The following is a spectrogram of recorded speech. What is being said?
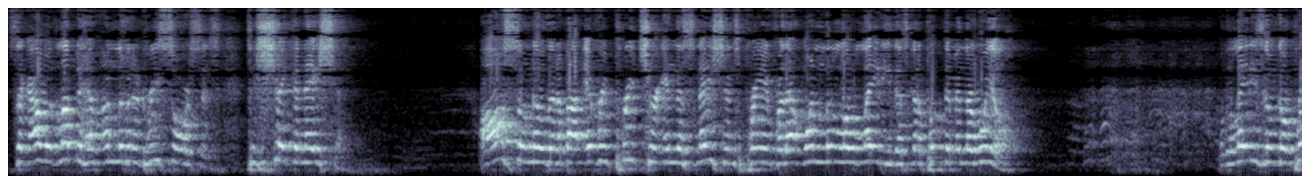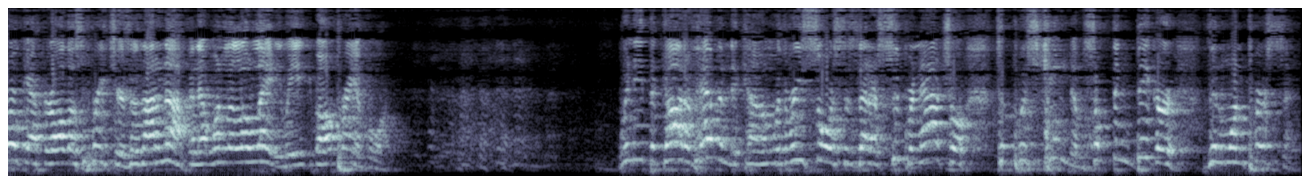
It's like I would love to have unlimited resources to shake a nation. I also know that about every preacher in this nation is praying for that one little old lady that's going to put them in their wheel. Well, the lady's going to go broke after all those preachers. There's not enough. And that one little old lady we all praying for. We need the God of heaven to come with resources that are supernatural to push kingdom, something bigger than one person.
